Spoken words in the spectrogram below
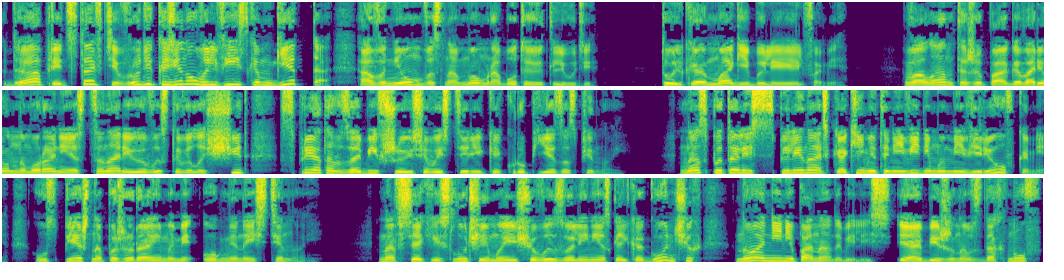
Да, представьте, вроде казино в эльфийском гетто, а в нем в основном работают люди. Только маги были эльфами. Валанта же по оговоренному ранее сценарию выставила щит, спрятав забившуюся в истерике крупье за спиной. Нас пытались спеленать какими-то невидимыми веревками, успешно пожираемыми огненной стеной. На всякий случай мы еще вызвали несколько гончих, но они не понадобились, и, обиженно вздохнув,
